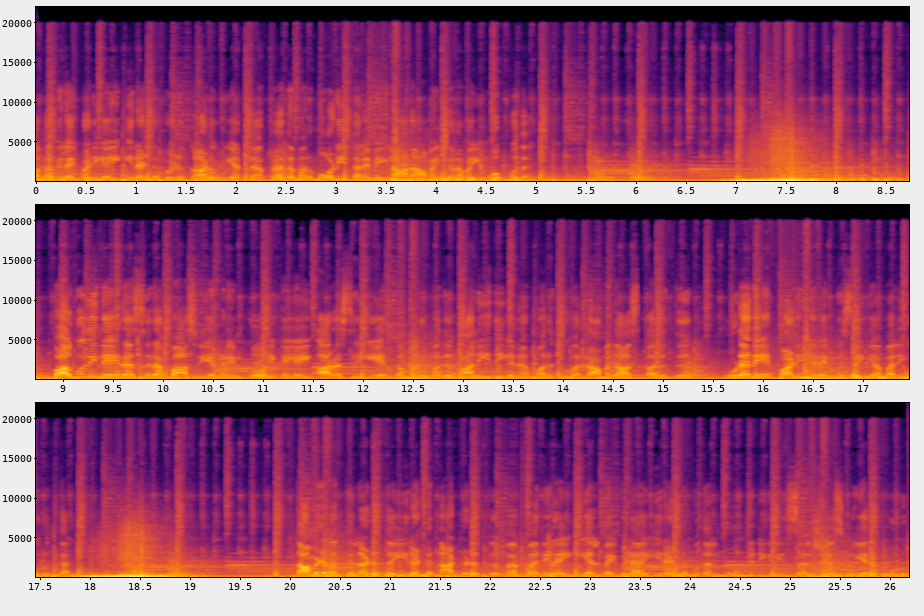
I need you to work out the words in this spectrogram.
அகவிலைப்படியை இரண்டு விழுக்காடு உயர்த்த பிரதமர் மோடி தலைமையிலான அமைச்சரவை ஒப்புதல். பகுதி நேர சிறப்பாசிரியர்களின் கோரிக்கையை அரசு ஏற்க மறுப்பது அநீதி என மருத்துவர் ராமதாஸ் கருத்து உடனே பணி நிறைவு செய்ய வலியுறுத்தல். தமிழகத்தில் அடுத்த இரண்டு நாட்களுக்கு வெப்பநிலை இயல்பை விட இரண்டு முதல் மூன்று டிகிரி செல்சியஸ் உயரக்கூடும்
